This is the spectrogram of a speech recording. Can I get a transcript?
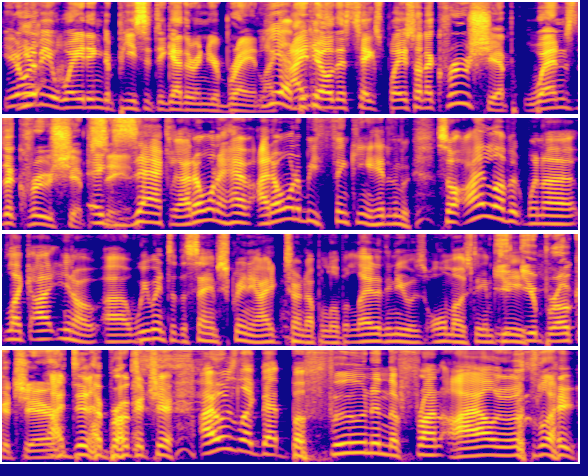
You don't want to be waiting to piece it together in your brain. Like, Yeah, I know this takes place on a cruise ship. When's the cruise ship scene? Exactly. I don't want to have. I don't want to be thinking ahead of the movie. So I love it when I like. I you know uh, we went to the same screening. I turned up a little bit later than you. It was almost empty. You, you broke a chair. I did. I broke a chair. I was like that buffoon in the front aisle who was like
